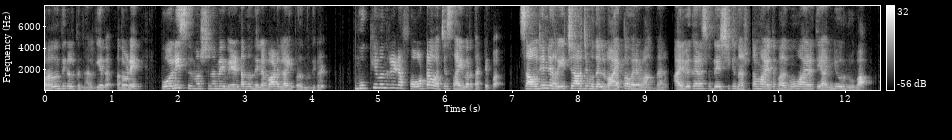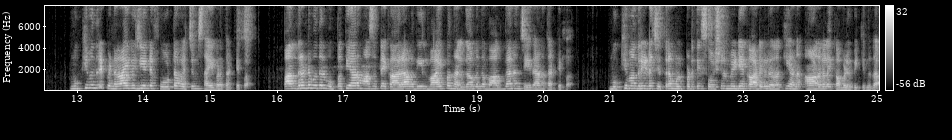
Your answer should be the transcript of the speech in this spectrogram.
പ്രതിനിധികൾക്ക് നൽകിയത്. അതോടെ പോലീസ് വിമർശനമേ വേണ്ടെന്ന നിലപാടിലായി പ്രതിനിധികൾ. മുഖ്യമന്ത്രിയുടെ ഫോട്ടോ വച്ച സൈബർ തട്ടിപ്പ്. സൗജന്യ റീചാർജ് മുതൽ വായ്പ വരെ വാഗ്ദാനം. അരുവിക്കര സ്വദേശിക്ക് നഷ്ടമായത് പതിമൂവായിരത്തി അഞ്ഞൂറ് രൂപ. മുഖ്യമന്ത്രി പിണറായി വിജയന്റെ ഫോട്ടോ വെച്ചും സൈബർ തട്ടിപ്പ്. പന്ത്രണ്ട് മുതൽ മുപ്പത്തിയാറ് മാസത്തെ കാലാവധിയിൽ വായ്പ നൽകാമെന്ന് വാഗ്ദാനം ചെയ്താണ് തട്ടിപ്പ്. മുഖ്യമന്ത്രിയുടെ ചിത്രം ഉൾപ്പെടുത്തി സോഷ്യൽ മീഡിയ കാർഡുകൾ ഇറക്കിയാണ് ആളുകളെ കബളിപ്പിക്കുന്നത്.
